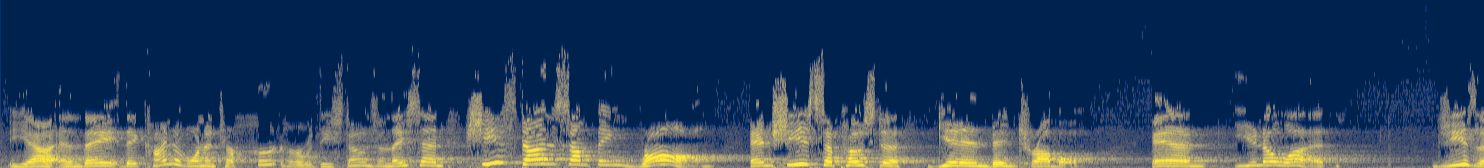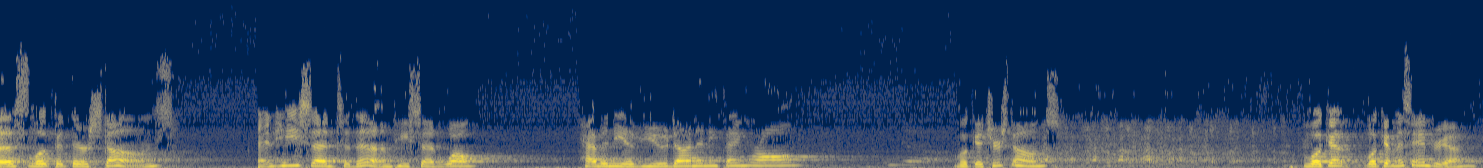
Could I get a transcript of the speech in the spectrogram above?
Yeah, and they they kind of wanted to hurt her with these stones and they said she's done something wrong and she's supposed to get in big trouble. And you know what? Jesus looked at their stones and he said to them, He said, Well, have any of you done anything wrong? Look at your stones. Look at look at Miss Andrea.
